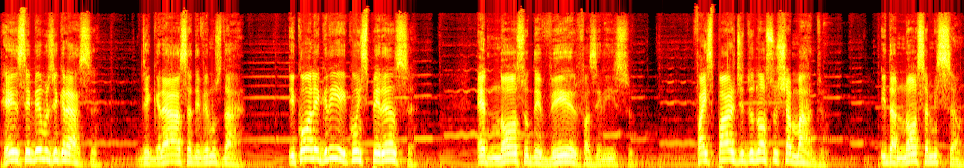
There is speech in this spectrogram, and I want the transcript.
recebemos de graça, de graça devemos dar, e com alegria e com esperança. É nosso dever fazer isso faz parte do nosso chamado e da nossa missão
